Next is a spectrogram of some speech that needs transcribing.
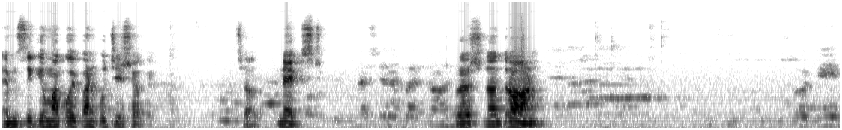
એમસીક્યુ માં કોઈ પણ પૂછી શકે. ચલો નેક્સ્ટ પ્રશ્ન નંબર 3 પ્રશ્ન ત્રણ. જો 10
